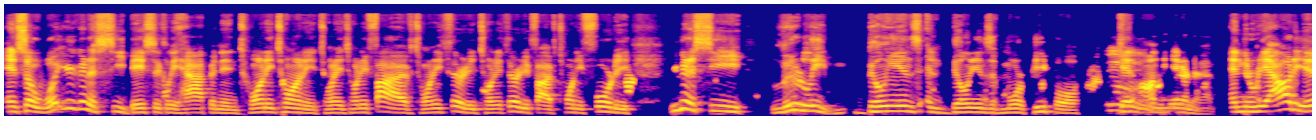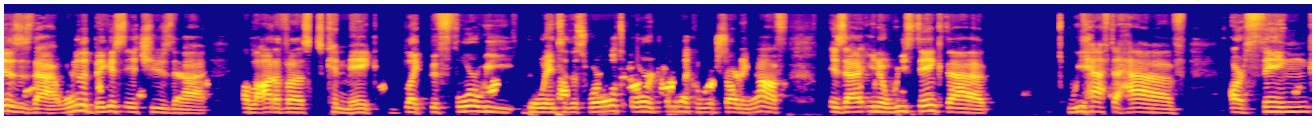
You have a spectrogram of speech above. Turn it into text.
And so what you're going to see basically happen in 2020, 2025, 2030, 2035, 2040, you're going to see literally billions and billions of more people get on the internet. And the reality is is that one of the biggest issues that a lot of us can make like before we go into this world or, or like when we're starting off is that you know we think that we have to have our thing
